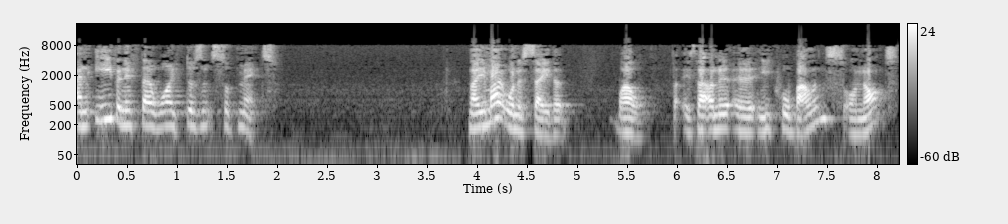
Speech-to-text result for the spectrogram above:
And even if their wife doesn't submit. Now, you might want to say that, well, is that an uh, equal balance or not?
